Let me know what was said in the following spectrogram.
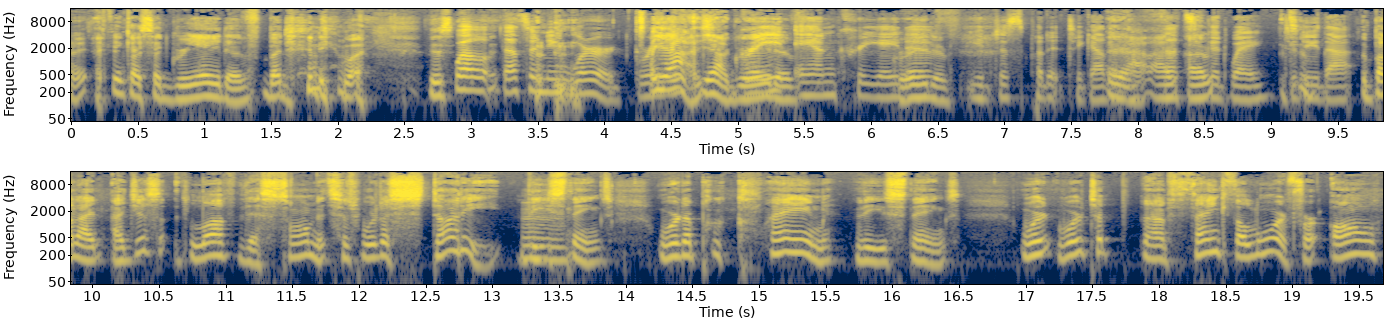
I, think I said creative, but anyway, this. Well, that's a new word. Great, yeah, yeah, creative, great and creative. creative. You just put it together. Yeah, that's I, a good way to do that. But I, I just love this psalm. It says we're to study these mm. things. We're to proclaim these things. We're, we're to uh, thank the Lord for all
